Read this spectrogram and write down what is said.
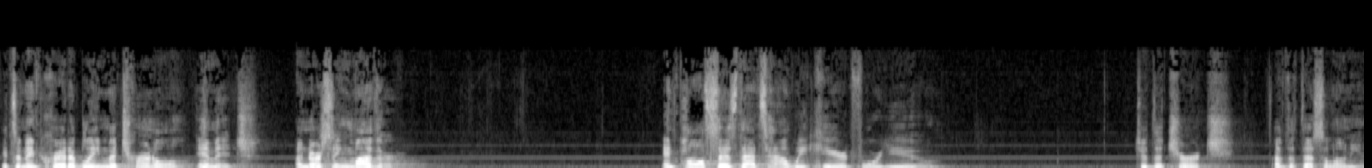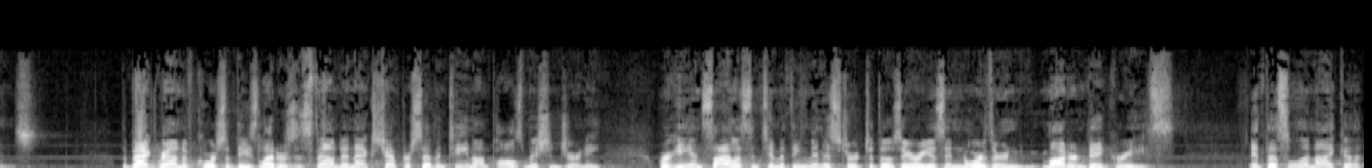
It's an incredibly maternal image, a nursing mother. And Paul says that's how we cared for you to the church of the Thessalonians. The background, of course, of these letters is found in Acts chapter 17 on Paul's mission journey, where he and Silas and Timothy ministered to those areas in northern modern day Greece, in Thessalonica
